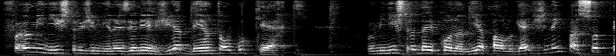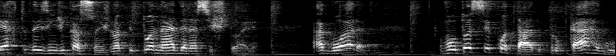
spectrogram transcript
foi o ministro de Minas e Energia, Bento Albuquerque. O ministro da Economia, Paulo Guedes, nem passou perto das indicações, não apitou nada nessa história. Agora, voltou a ser cotado para o cargo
